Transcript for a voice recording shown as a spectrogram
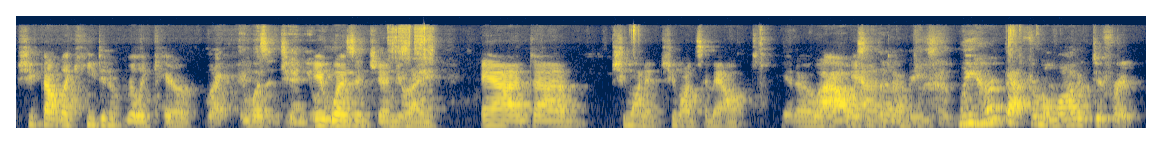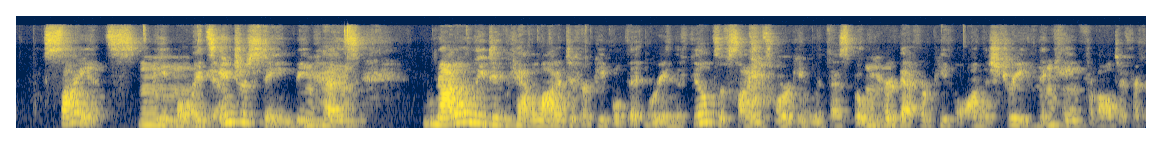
she felt like he didn't really care. Right it wasn't genuine. It wasn't genuine. Right. and um, she wanted she wants him out you know? Wow isn't and, that um, amazing? We heard that from a lot of different science people. Mhm. It's Yeah. interesting because not only did we have a lot of different people that were in the fields of science working with us, but we Mhm. heard that from people on the street that Mhm. came from all different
